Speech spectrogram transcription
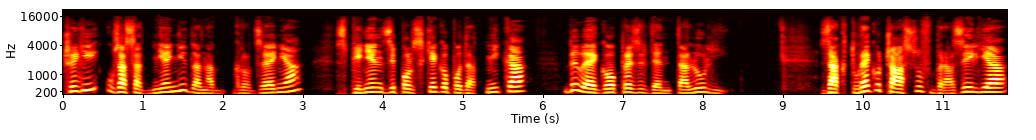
czyli uzasadnienie dla nagrodzenia z pieniędzy polskiego podatnika byłego prezydenta Luli, za którego czasów Brazylia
